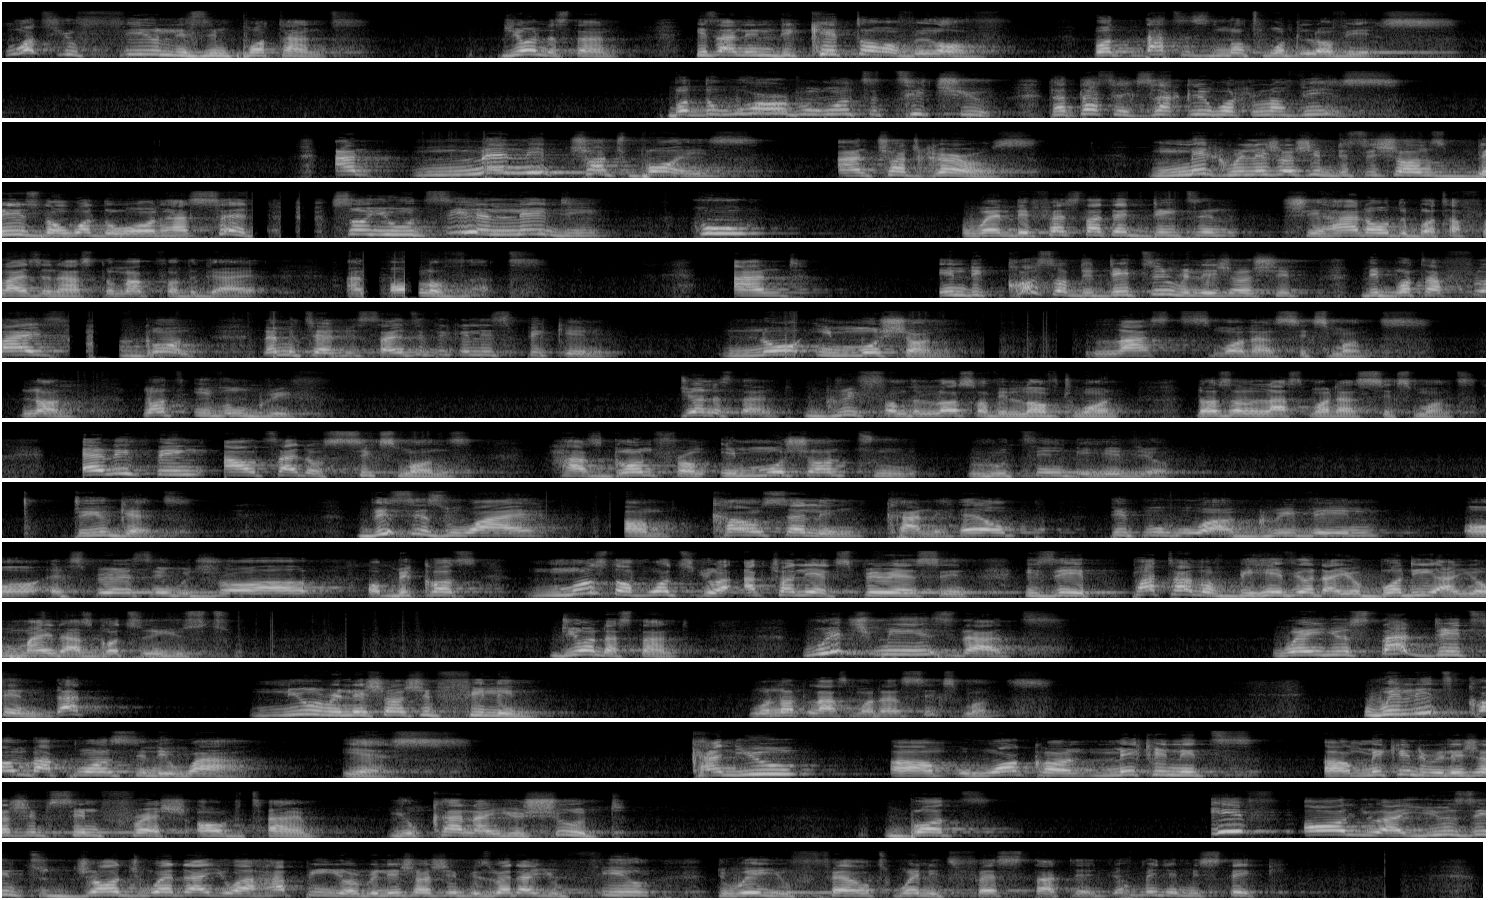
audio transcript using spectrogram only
What you feel is important. Do you understand? It's an indicator of love. But that is not what love is. But the world will want to teach you that that's exactly what love is. And many church boys and church girls make relationship decisions based on what the world has said. So you would see a lady who, when they first started dating, she had all the butterflies in her stomach for the guy and all of that. And in the course of the dating relationship, the butterflies have gone. Let me tell you, scientifically speaking, no emotion lasts more than six months. None. Not even grief. Do you understand? Grief from the loss of a loved one doesn't last more than six months. Anything outside of six months has gone from emotion to routine behavior. Do you get? This is why um, counseling can help people who are grieving or experiencing withdrawal, or because most of what you are actually experiencing is a pattern of behavior that your body and your mind has gotten used to. Do you understand? Which means that when you start dating, that new relationship feeling will not last more than six months. Will it come back once in a while? Yes. Can you um, work on making it, uh, making the relationship seem fresh all the time? You can and you should. But if all you are using to judge whether you are happy in your relationship is whether you feel the way you felt when it first started, you have made a mistake.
